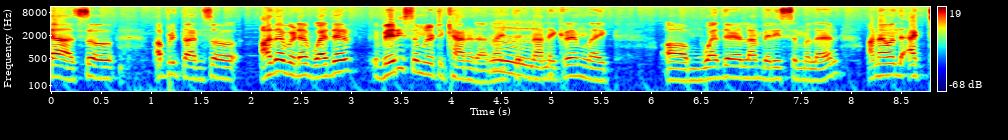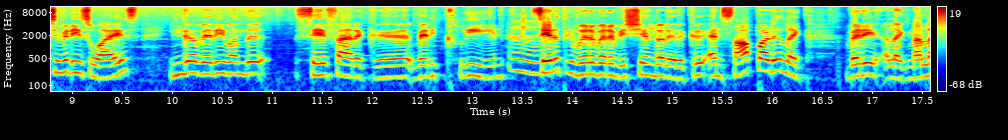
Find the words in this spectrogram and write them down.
யா ஸோ அப்படித்தான். ஸோ அதை விட weather very similar to Canada right நான் நினைக்கிறேன் லைக் வெதர் எல்லாம் வெரி சிமிலர் ஆனால் வந்து ஆக்டிவிட்டீஸ் வைஸ் இங்கே வெரி வந்து சேஃபாக இருக்கு வெரி க்ளீன் செய்யறதுக்கு வேறு வேறு விஷயங்கள் இருக்கு. அண்ட் சாப்பாடு லைக் வெரி லைக் நல்ல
